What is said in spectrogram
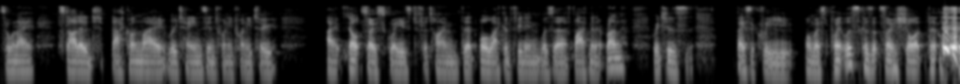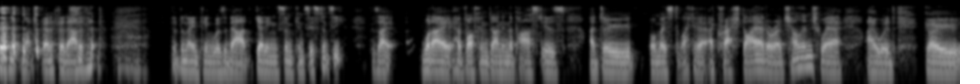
So when I started back on my routines in 2022, I felt so squeezed for time that all I could fit in was a five minute run, which is basically almost pointless because it's so short that there's not much benefit out of it. But the main thing was about getting some consistency because I, what I have often done in the past is I do almost like a, a crash diet or a challenge where I would go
